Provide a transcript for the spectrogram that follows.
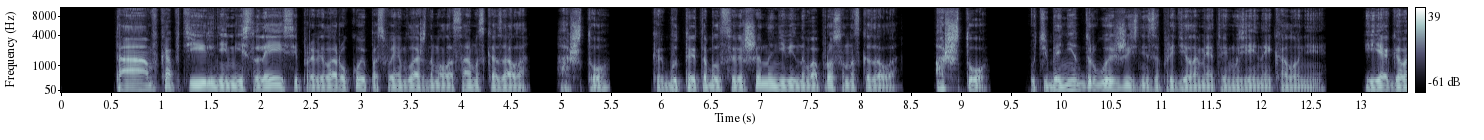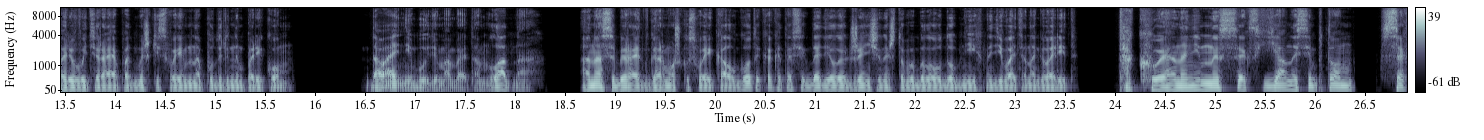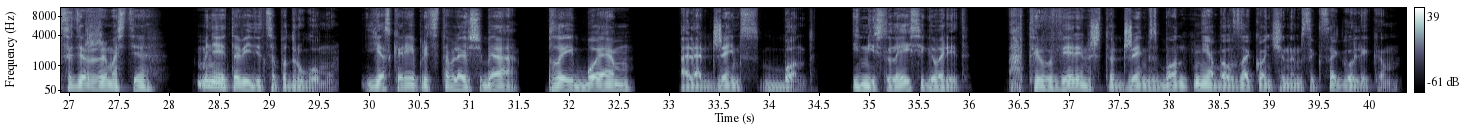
Там, в коптильне, мисс Лейси провела рукой по своим влажным волосам и сказала «А что?». Как будто это был совершенно невинный вопрос, она сказала «А что? У тебя нет другой жизни за пределами этой музейной колонии». И я говорю, вытирая подмышки своим напудренным париком. «Давай не будем об этом, ладно?» Она собирает в гармошку свои колготы, как это всегда делают женщины, чтобы было удобнее их надевать. Она говорит, «Такой анонимный секс явно симптом сексодержимости. Мне это видится по-другому. Я скорее представляю себя плейбоем а-ля Джеймс Бонд. И мисс Лейси говорит, «А ты уверен, что Джеймс Бонд не был законченным сексоголиком?»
